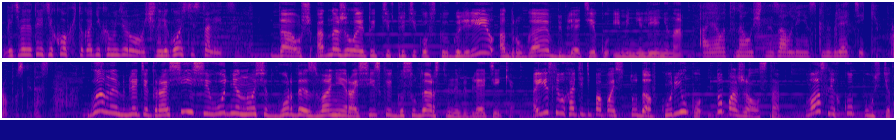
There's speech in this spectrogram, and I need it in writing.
Ведь в этой Третьяковке только одни командировочные или гости столицы. Да уж, одна желает идти в Третьяковскую галерею, а другая в библиотеку имени Ленина. А я вот в научный зал Ленинской библиотеки пропуск достала. Главная библиотека России сегодня носит гордое звание Российской государственной библиотеки. А если вы хотите попасть туда в курилку, то пожалуйста. Вас легко пустят.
